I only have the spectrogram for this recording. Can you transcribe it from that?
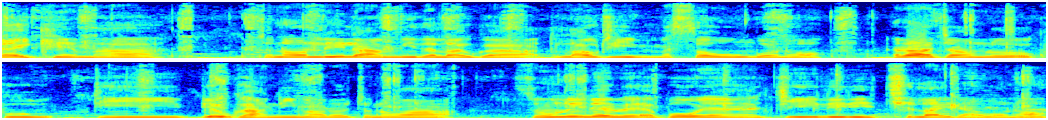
ရိုက်ခင်မှာကျွန်တော်လေးလာမိတဲ့လောက်ကဒီလောက်ထိမစုံဘူးပေါ့နော်အဲ့ဒါကြောင့်မလို့အခုဒီပြုတ်ခါနီးမှာတော့ကျွန်တော်ကဇုံးလေးနဲ့ပဲအပေါ်ရန်အကြီးလေးတွေချစ်လိုက်တာပေါ့နော်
